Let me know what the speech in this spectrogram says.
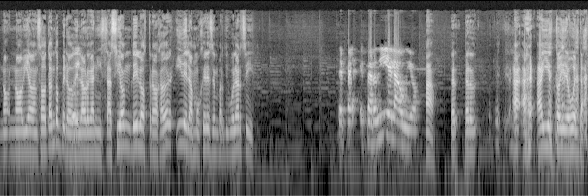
no, no había avanzado tanto, pero de la organización de los trabajadores y de las mujeres en particular, sí. perdí el audio. Ah, ahí estoy de vuelta.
